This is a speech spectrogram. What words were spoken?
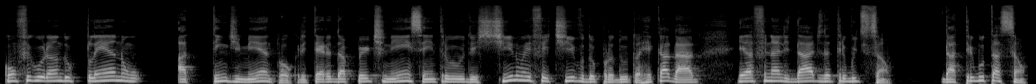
configurando pleno atendimento ao critério da pertinência entre o destino efetivo do produto arrecadado e a finalidade da tribuição, da tributação.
